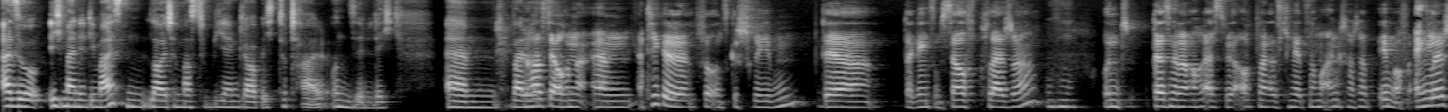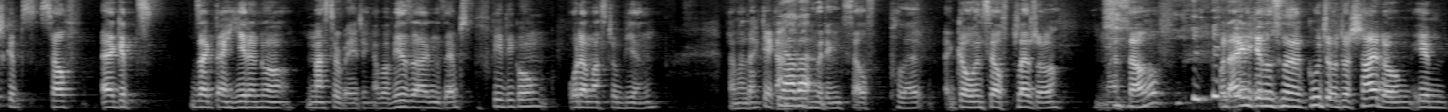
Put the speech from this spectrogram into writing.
Also ich meine, die meisten Leute masturbieren, glaube ich, total unsinnlich. Ähm, weil du hast ja auch einen ähm, Artikel für uns geschrieben, der, da ging es um Self-Pleasure. Mhm. Und da ist mir dann auch erst wieder aufgefallen, als ich ihn jetzt nochmal angeschaut habe, eben auf Englisch gibt's Self, äh, gibt's sagt eigentlich jeder nur Masturbating, aber wir sagen Selbstbefriedigung oder Masturbieren. Weil man sagt ja gar ja, nicht unbedingt self go in self-pleasure myself. Und eigentlich ist es eine gute Unterscheidung, eben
